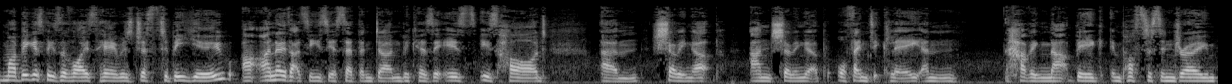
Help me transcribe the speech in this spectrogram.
my biggest piece of advice here is just to be you. I, I know that's easier said than done because it is is hard um, showing up and showing up authentically and having that big imposter syndrome.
